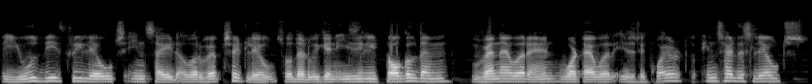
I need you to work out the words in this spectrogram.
use these three layouts inside our website layout so that we can easily toggle them whenever and whatever is required. So inside this layouts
